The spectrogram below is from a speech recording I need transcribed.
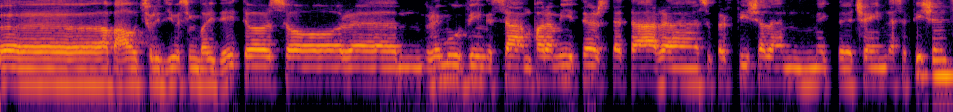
about reducing validators or um, removing some parameters that are uh, superficial and make the chain less efficient.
